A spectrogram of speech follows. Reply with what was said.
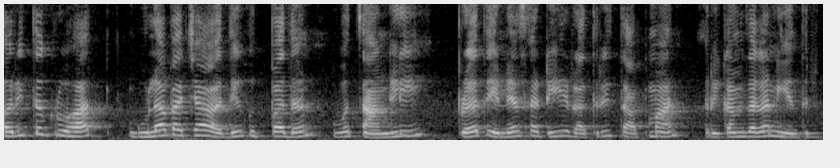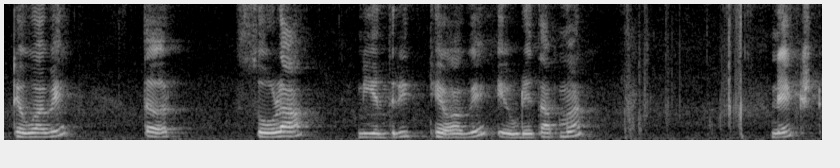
हरितगृहात गुलाबाच्या अधिक उत्पादन व चांगली प्रत येण्यासाठी रात्री तापमान रिकाम जागा नियंत्रित ठेवावे. तर सोळा नियंत्रित ठेवावे एवढे तापमान. नेक्स्ट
